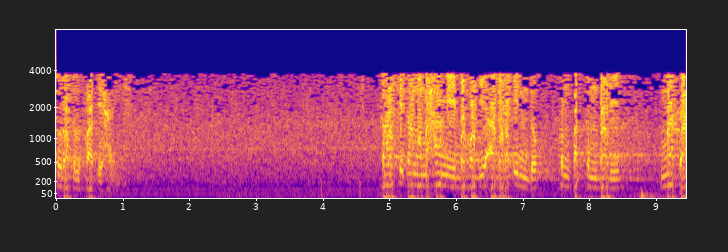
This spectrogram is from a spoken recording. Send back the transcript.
surat Al-Fatihah ini. Kalau kita memahami bahwa dia adalah induk tempat kembali, maka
